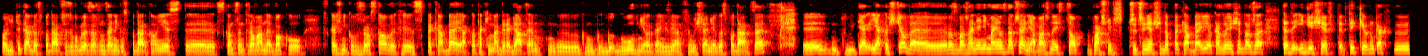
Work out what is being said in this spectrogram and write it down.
polityka gospodarcza, że w ogóle zarządzanie gospodarką jest skoncentrowane wokół wskaźników wzrostowych z PKB jako takim agregatem głównie organizującym myślenie o gospodarce, jakościowe rozważania nie mają znaczenia. Ważne jest, co właśnie przyczynia się do PKB i okazuje się, no, że wtedy idzie się w, tych kierunkach, y,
